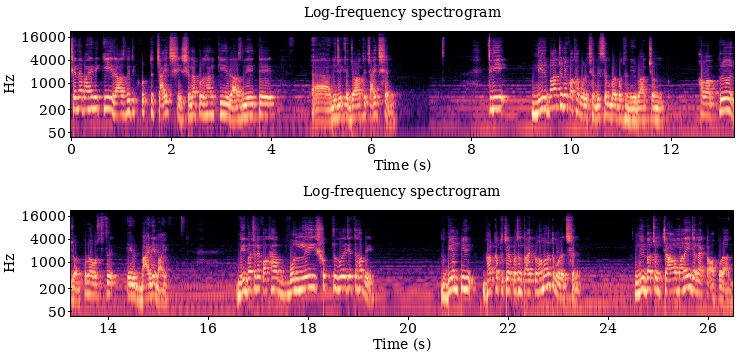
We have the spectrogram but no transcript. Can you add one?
সেনাবাহিনী কি রাজনীতি করতে চাইছে? সেনাপ্রধান কি রাজনীতিতে নিজেকে জড়াতে চাইছেন? তিনি নির্বাচনে কথা বলেছেন, ডিসেম্বর বোধহয় নির্বাচন হওয়া প্রয়োজন, কোনো অবস্থাতে এর বাইরে নয়। নির্বাচনে কথা বললেই শত্রু হয়ে যেতে হবে। বিএনপি ভারপ্রাপ্ত চেয়ারপারসন তারেক রহমানও তো বলেছেন, নির্বাচন চাওয়া মানেই যেন একটা অপরাধ।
